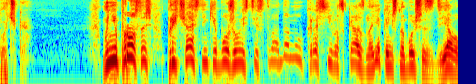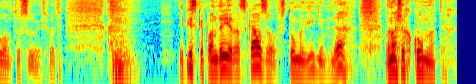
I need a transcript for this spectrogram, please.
Точка. Мы не просто причастники Божьего естества. Да ну, красиво сказано. Я, конечно, больше с дьяволом тусуюсь. Вот. Епископ Андрей рассказывал, что мы видим да, в наших комнатах.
